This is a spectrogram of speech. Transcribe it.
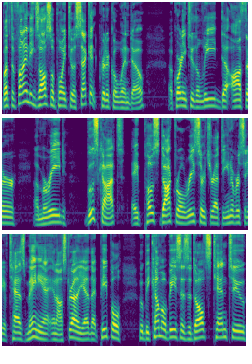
But the findings also point to a second critical window, according to the lead uh, author, uh, Mareed Buscot, a postdoctoral researcher at the University of Tasmania in Australia, that people who become obese as adults tend to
